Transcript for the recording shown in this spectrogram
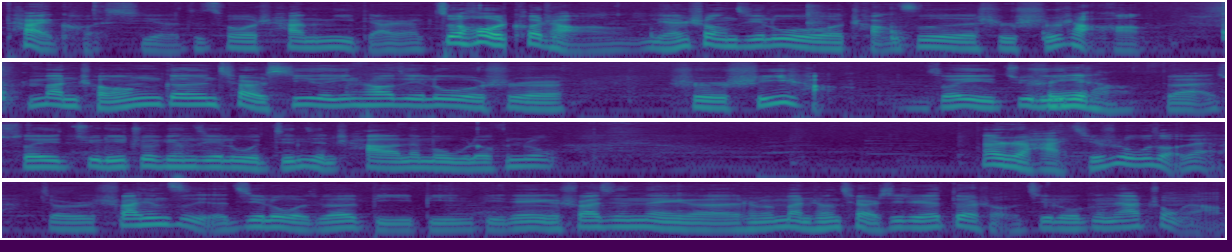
太可惜了，就最后差那么一点点。最后客场连胜记录场次是十场。曼城跟切尔西的英超记录是是十一场，所以距离十一场对，所以距离追平记录仅仅差了那么五六分钟。但是嗨，其实无所谓了，就是刷新自己的记录，我觉得比比比那个刷新那个什么曼城、切尔西这些对手的记录更加重要吧。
